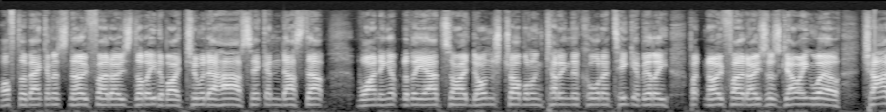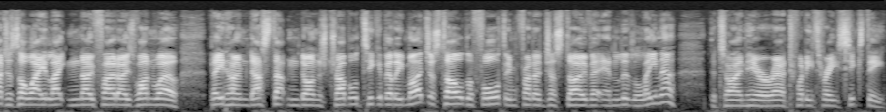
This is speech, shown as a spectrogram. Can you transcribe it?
Off the back and it's no photos. The leader by two and a half. Second Dust Up, winding up to the outside. Don's Trouble and cutting the corner. Tinkerbelly, but no photos is going well. Charges away Leighton, no photos, one well. Beat home Dust Up and Don's Trouble. Tinkerbelly might just hold the fourth in front of Just Over and Little Lena. The time here around 23.60.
